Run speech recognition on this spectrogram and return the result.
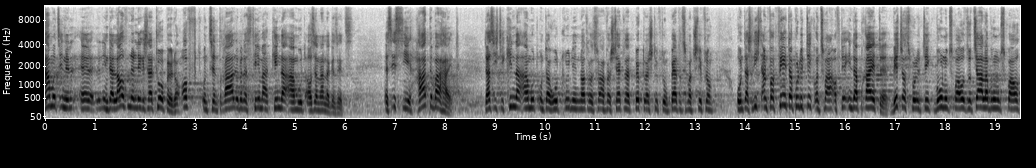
haben uns in, den, äh, in der laufenden Legislaturperiode oft und zentral über das Thema Kinderarmut auseinandergesetzt. Es ist die harte Wahrheit, dass sich die Kinderarmut unter Rot-Grün in Nordrhein-Westfalen verstärkt hat, Böckler Stiftung, Bertelsmann Stiftung. Und das liegt an verfehlter Politik, und zwar der, in der Breite. Wirtschaftspolitik, Wohnungsbau, sozialer Wohnungsbau,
